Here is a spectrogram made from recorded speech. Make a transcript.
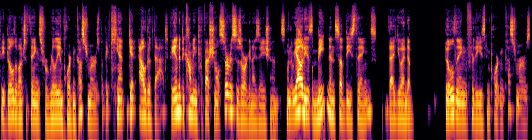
They build a bunch of things for really important customers, but they can't get out of that. They end up becoming professional services organizations. When the reality is maintenance of these things that you end up building for these important customers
